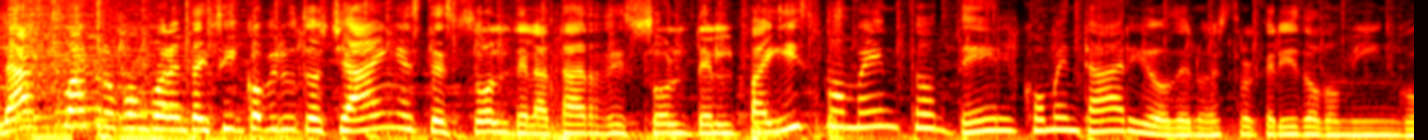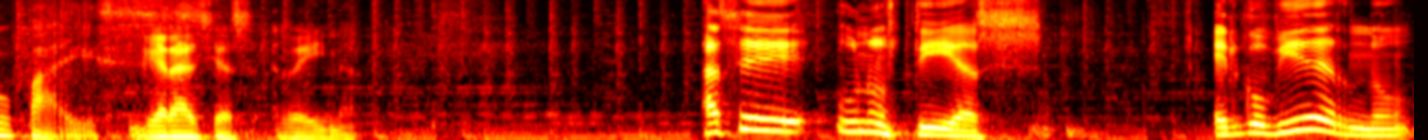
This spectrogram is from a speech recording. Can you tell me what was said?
Las 4 con 45 minutos ya en este sol de la tarde, sol del país. Momento del comentario de nuestro querido Domingo País. Gracias, Reina. Hace unos días, el gobierno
